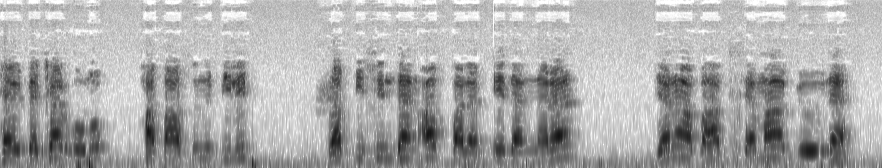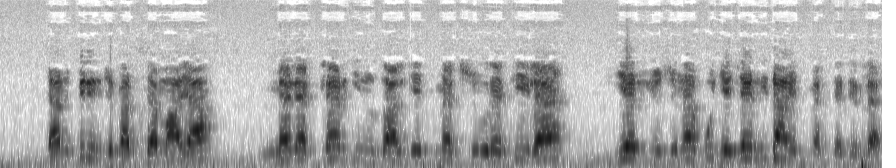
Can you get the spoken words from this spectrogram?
tevbekar olup hatasını bilip Rabbisinden af talep edenlere Cenab-ı Hak sema göğüne yani birinci kat semaya melekler inzal etmek suretiyle yeryüzüne bu gece nida etmektedirler.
